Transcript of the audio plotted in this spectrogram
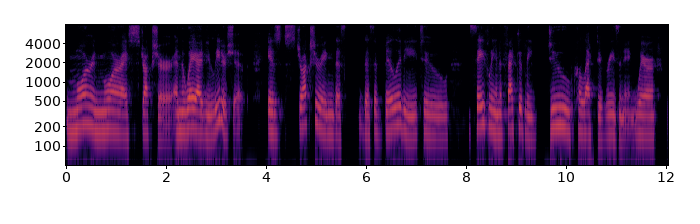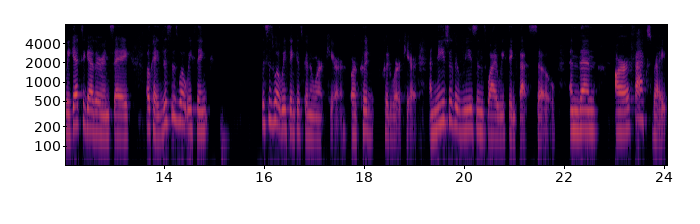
more and more i structure and the way i view leadership is structuring this this ability to safely and effectively do collective reasoning where we get together and say okay this is what we think this is what we think is going to work here or could could work here. And these are the reasons why we think that's so. And then are our facts right?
